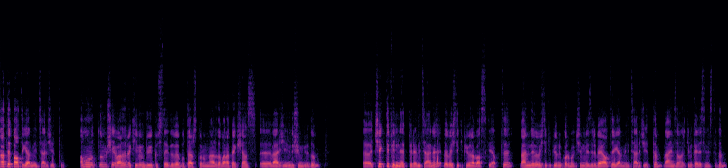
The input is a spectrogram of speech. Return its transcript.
Ve at F6 gelmeyi tercih ettim. Ama unuttuğum bir şey vardı. Rakibim büyük ustaydı ve bu tarz konumlarda bana pek şans e, vereceğini düşünmüyordum. Ee, çekti filin F1'e bir tane. B5'teki piyona baskı yaptı. Ben de B5'teki piyonu korumak için veziri B6'ya gelmeyi tercih ettim. Ve Aynı zamanda rakibin kalesini istedim.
